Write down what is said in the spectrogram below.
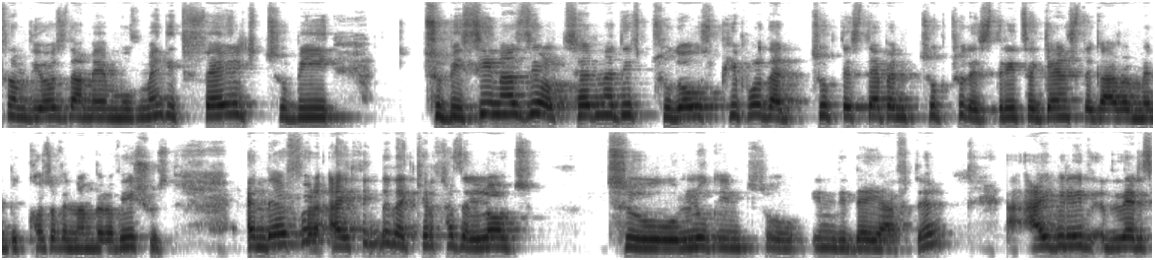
from the Ozdame movement. It failed to be to be seen as the alternative to those people that took the step and took to the streets against the government because of a number of issues. And therefore, I think that Akel has a lot to look into in the day after. I believe there is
